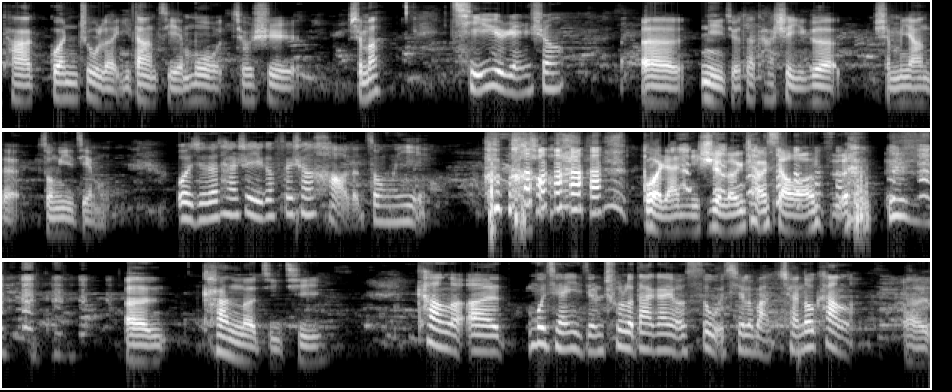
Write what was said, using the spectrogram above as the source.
她关注了一档节目，就是什么？奇遇人生，呃，你觉得它是一个什么样的综艺节目？我觉得它是一个非常好的综艺。果然你是冷场小王子。嗯、看了几期？看了，呃，目前已经出了大概有四五期了吧，全都看了。呃，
